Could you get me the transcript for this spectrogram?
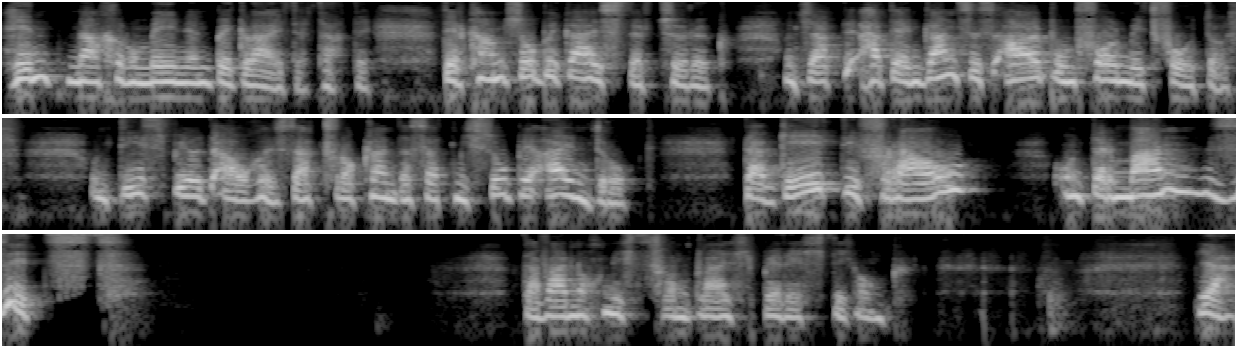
hin nach Rumänien begleitet hatte. Der kam so begeistert zurück und sagte, hatte ein ganzes Album voll mit Fotos. Und dies Bild auch, sagt Frau Klein, das hat mich so beeindruckt. Da geht die Frau und der Mann sitzt. Da war noch nichts von Gleichberechtigung. Ja,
